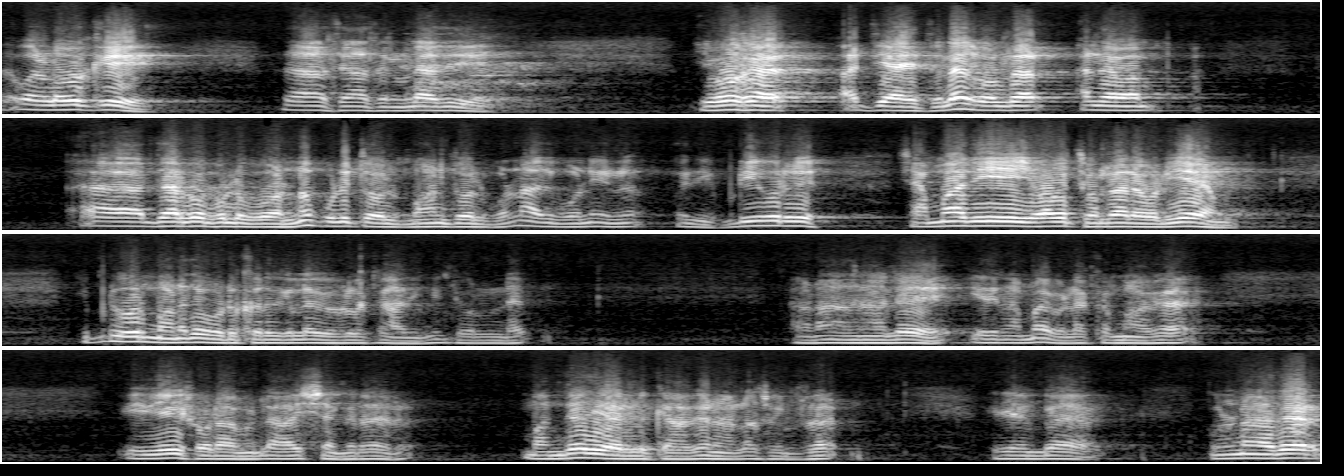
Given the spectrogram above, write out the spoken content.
ஓரளவுக்கு சா- சாஸ்திரங்கள் அது யோக அத்தியாயத்தில் சொல்கிறார் அந்த தர்ப புல் போடணும் புளித்தோல் மான் தோல் போடணும் அது போடணும் இன்னும் இப்படி ஒரு சமாதி யோகத்தை சொல்கிறார ஒழிய இப்படி ஒரு மனதை ஒடுக்கிறதுக்கெல்லாம் விளக்கம் அதிகம் சொல்லலை. ஆனால் அதனால் இது நம்ம விளக்கமாக விவேக சோடாமல் ஆதிசங்கரர் மந்தாதிகாரிகளுக்காக நல்லா சொல்கிறார் இது எங்கள் குருநாதர்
